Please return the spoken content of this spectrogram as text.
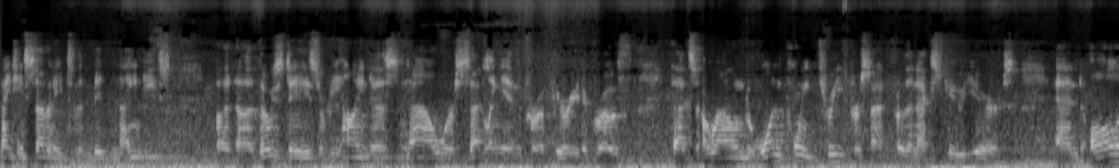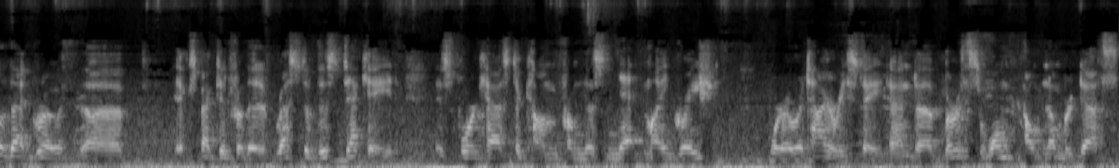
1970 to the mid 90s. But uh, those days are behind us. Now we're settling in for a period of growth that's around 1.3% for the next few years. And all of that growth uh, expected for the rest of this decade is forecast to come from this net migration. We're a retiree state, and uh, births won't outnumber deaths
